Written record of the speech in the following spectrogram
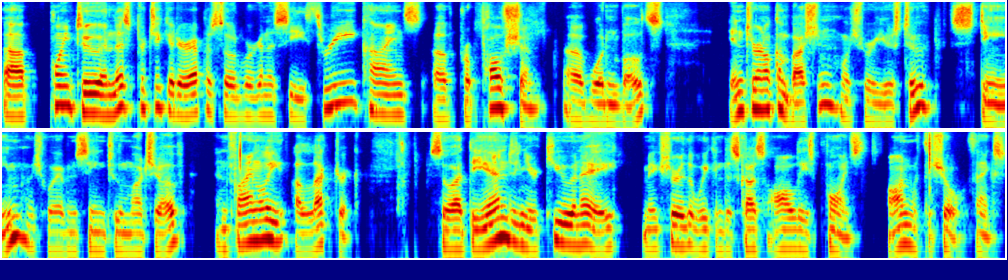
Uh, point two, in this particular episode, we're going to see three kinds of propulsion of wooden boats. Internal combustion, which we're used to, steam, which we haven't seen too much of, and finally, electric. So at the end in your Q&A, make sure that we can discuss all these points. On with the show. Thanks.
